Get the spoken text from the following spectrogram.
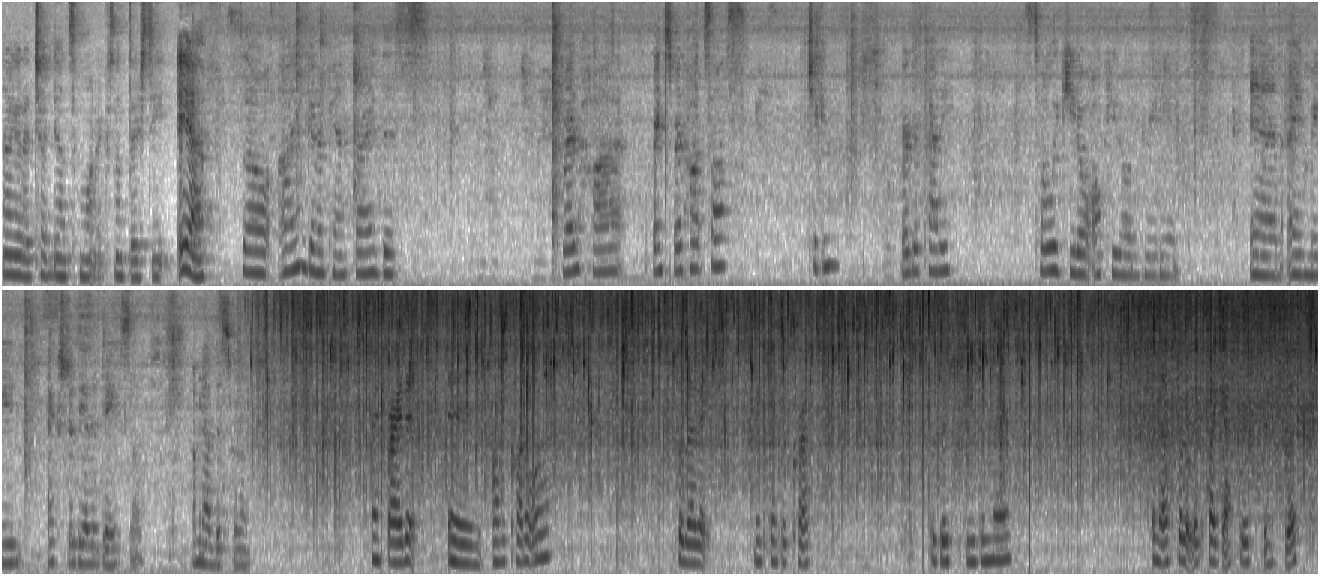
Now I gotta chug down some water because I'm thirsty AF. So I'm gonna pan fry this red hot Frank's red hot sauce chicken burger patty. It's totally keto, all keto ingredients. And I had made extra the other day, so I'm gonna have this for lunch. I fried it in avocado oil so that it makes like a crust because there's cheese in there. And that's what it looks like after it's been flipped.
